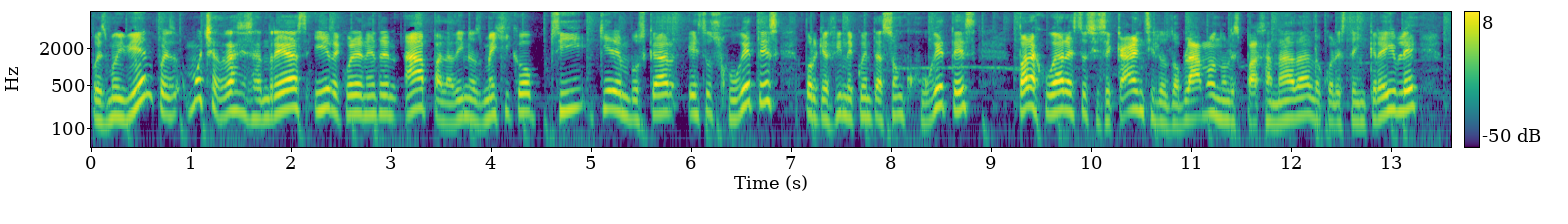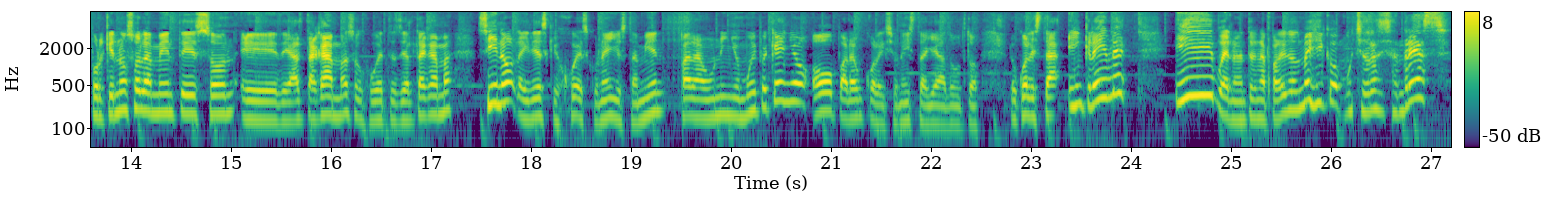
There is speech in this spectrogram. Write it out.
Pues muy bien, pues muchas gracias Andreas y recuerden entren a Paladinos México si quieren buscar estos juguetes porque al fin de cuentas son juguetes. Para jugar a estos si se caen, si los doblamos no les pasa nada, lo cual está increíble porque no solamente son eh, de alta gama, son juguetes de alta gama, sino la idea es que juegues con ellos también para un niño muy pequeño o para un coleccionista ya adulto, lo cual está increíble. Y bueno, entren a Paladinos México, muchas gracias Andreas.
